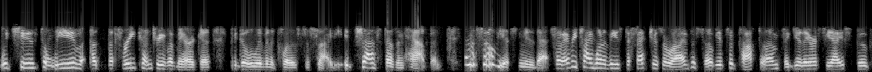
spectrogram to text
would choose to leave a, the free country of America to go live in a closed society. It just doesn't happen. And the Soviets knew that. So every time one of these defectors arrived, the Soviets would talk to them, figure they were CIA spooks,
